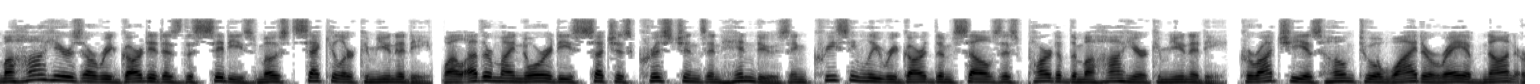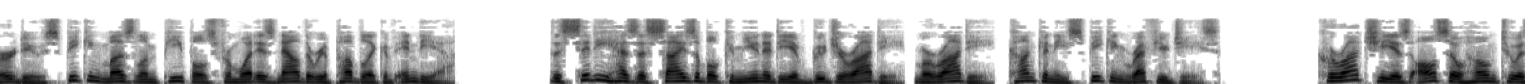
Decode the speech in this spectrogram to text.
Muhajirs are regarded as the city's most secular community, while other minorities such as Christians and Hindus increasingly regard themselves as part of the Muhajir community. Karachi is home to a wide array of non-Urdu speaking Muslim peoples from what is now the Republic of India. The city has a sizable community of Gujarati, Marathi, Konkani-speaking refugees. Karachi is also home to a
